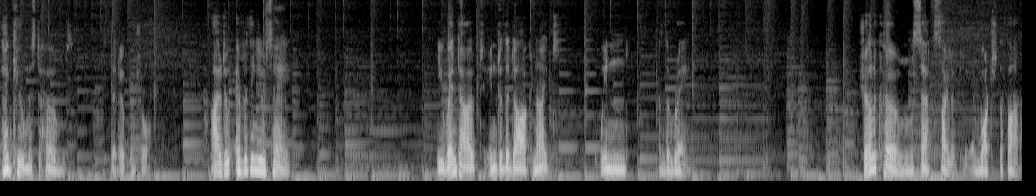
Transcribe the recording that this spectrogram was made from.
Thank you, Mr. Holmes, said Openshaw. I'll do everything you say. He went out into the dark night, wind, and the rain. Sherlock Holmes sat silently and watched the fire.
